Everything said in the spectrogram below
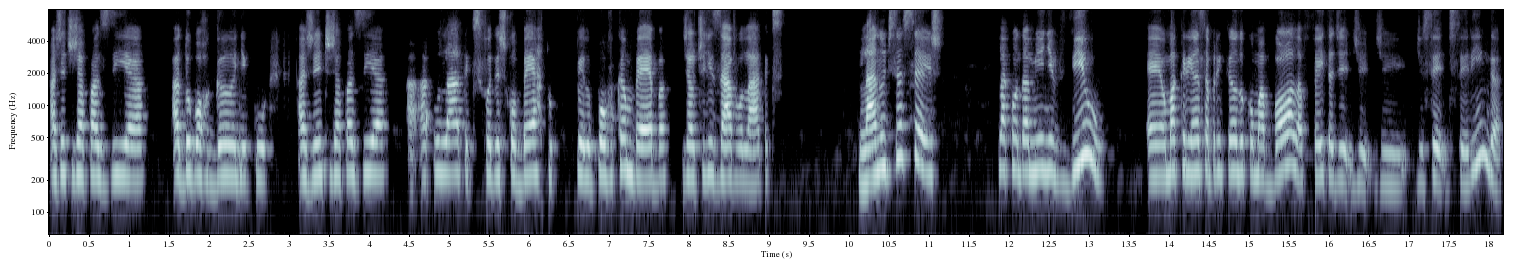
a gente já fazia adubo orgânico, a gente já fazia a, o látex foi descoberto pelo povo cambeba, já utilizava o látex. Lá no 16, lá quando a Mini viu é, uma criança brincando com uma bola feita de, de, de, de, de seringa,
